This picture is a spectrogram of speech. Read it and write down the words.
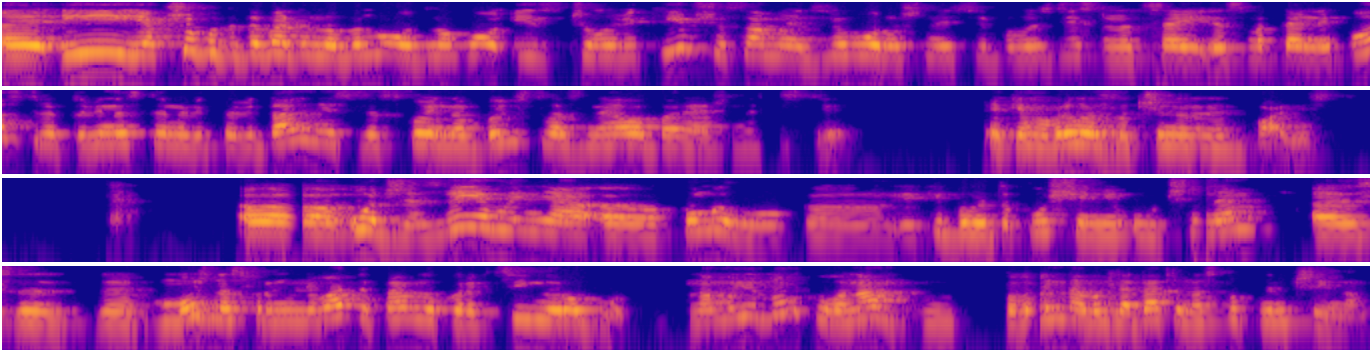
Е, І якщо буде доведено вину одного із чоловіків, що саме з його рушниці було здійснено цей е, смертельний постріл, то він нестиме відповідальність за скоєне вбивство з необережності, як я говорила, злочинна недбалість. Е, Отже, з виявлення е, помилок, е, які були допущені учнем, можна сформулювати певну корекційну роботу. На мою думку, вона повинна виглядати наступним чином.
